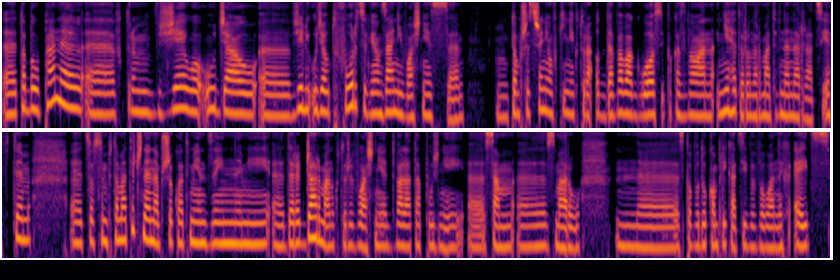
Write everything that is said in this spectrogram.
E, to był panel, e, w którym wzięło udział, wzięli udział twórcy wiązani właśnie z Mm, tą przestrzenią w kinie, która oddawała głos i pokazywała nieheteronormatywne narracje, w tym, e, co symptomatyczne, na przykład między innymi e, Derek Jarman, który właśnie dwa lata później e, sam zmarł mm, z powodu komplikacji wywołanych AIDS,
